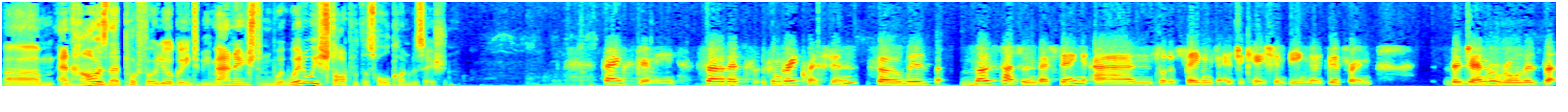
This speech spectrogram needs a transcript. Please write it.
Um, and how is that portfolio going to be managed? And wh- where do we start with this whole conversation Thanks, Jimmy. So that's some great questions. So with most types of investing and sort of saving for education being no different, the general rule is the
